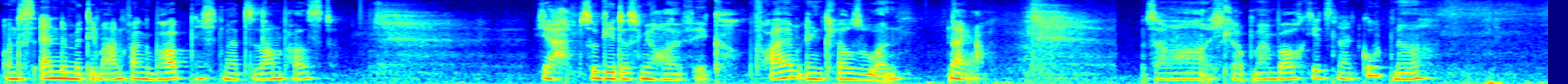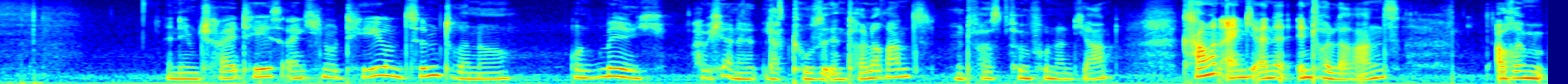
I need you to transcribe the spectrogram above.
und das Ende mit dem Anfang überhaupt nicht mehr zusammenpasst? Ja, so geht es mir häufig. Vor allem in Klausuren. Naja. Sag mal, ich glaube, meinem Bauch geht's nicht gut, ne? In dem Chai-Tee ist eigentlich nur Tee und Zimt drin. Und Milch. Habe ich eine Laktoseintoleranz mit fast 500 Jahren? Kann man eigentlich eine Intoleranz auch im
